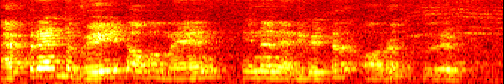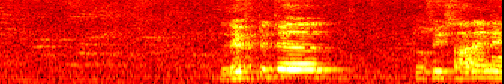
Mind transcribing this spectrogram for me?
apparent weight of a man in an elevator or lift lift 'ਚ ਤੁਸੀਂ ਸਾਰੇ ਨੇ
